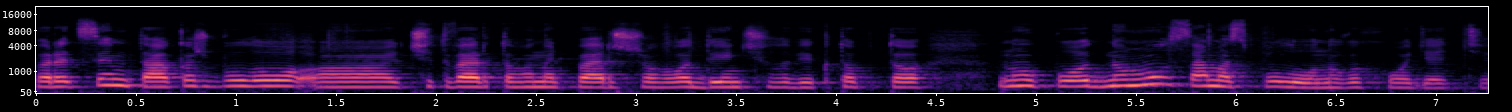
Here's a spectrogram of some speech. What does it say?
Перед цим також було е, 4.01 один чоловік. Тобто, ну по одному саме з полону виходять.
